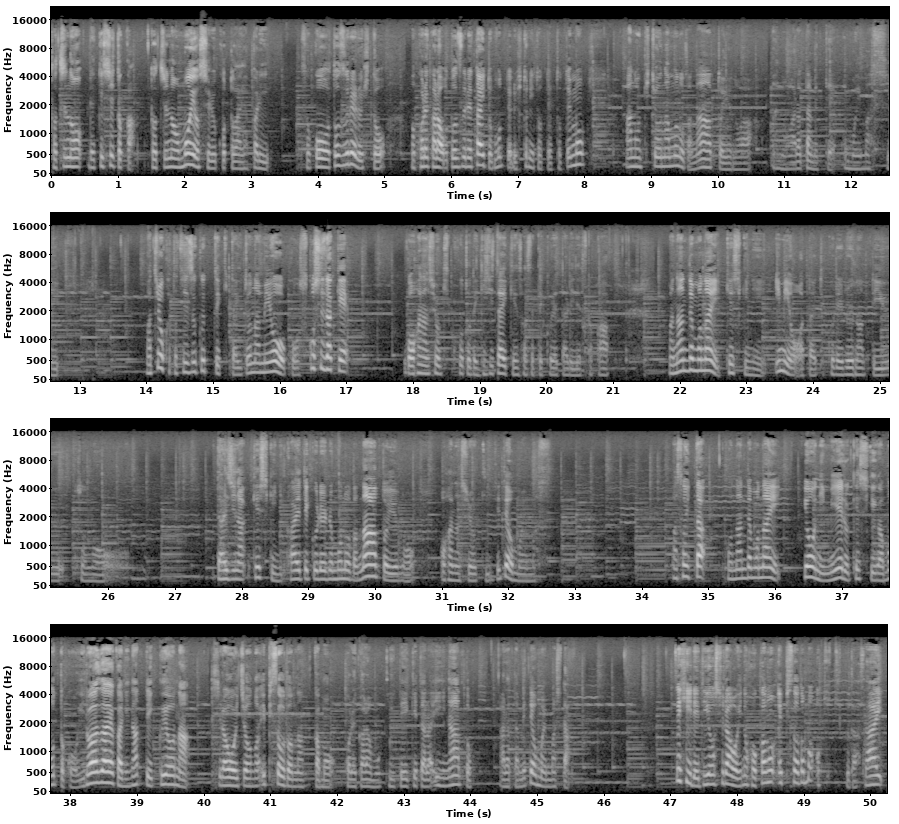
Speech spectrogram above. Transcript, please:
土地の歴史とか土地の思いを知ることはやっぱりそこを訪れる人、まこれから訪れたいと思ってる人にとってとてもあの貴重なものだなというのはあの改めて思いますし町を形作ってきた営みをこう少しだけお話を聞くことで疑似体験させてくれたりですとか、まあ、何でもない景色に意味を与えてくれるなんていうその大事な景色に変えてくれるものだなというのをお話を聞いてて思います。まあ、そういったこう何でもないように見える景色がもっとこう色鮮やかになっていくような白老町のエピソードなんかもこれからも聞いていけたらいいなと改めて思いました。ぜひレディオ白老の他のエピソードもお聴きください。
